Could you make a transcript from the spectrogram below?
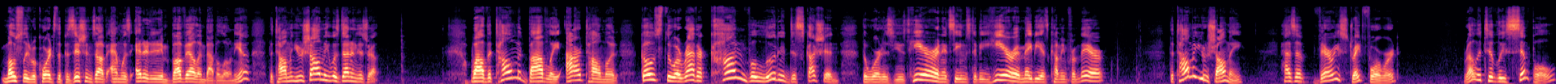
mostly records the positions of and was edited in Bavel and Babylonia. The Talmud Yerushalmi was done in Israel. While the Talmud Bavli, our Talmud, goes through a rather convoluted discussion. The word is used here, and it seems to be here, and maybe it's coming from there. The Talmud Yerushalmi has a very straightforward, relatively simple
